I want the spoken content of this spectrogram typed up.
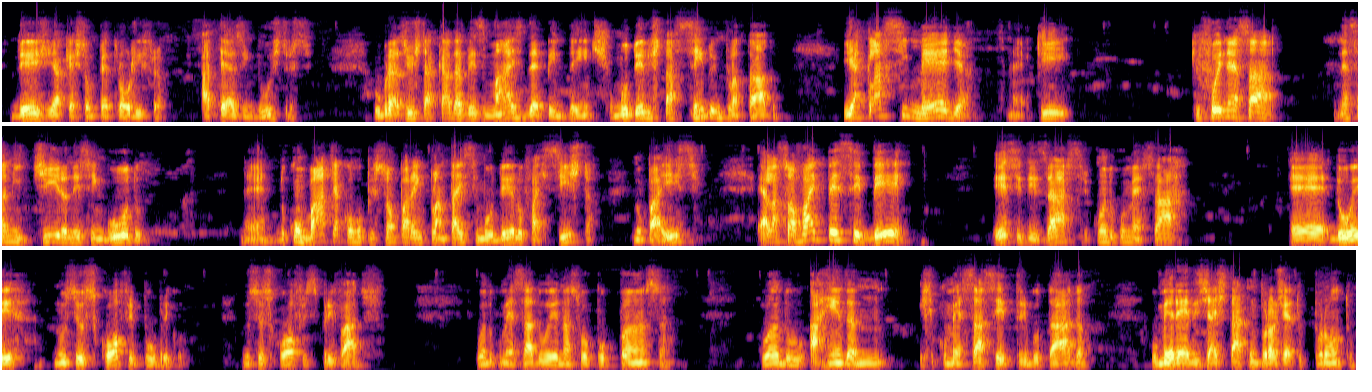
desde a questão petrolífera até as indústrias. O Brasil está cada vez mais dependente, o modelo está sendo implantado, e a classe média, né, que, que foi nessa, nessa mentira, nesse engodo, né, do combate à corrupção para implantar esse modelo fascista no país, ela só vai perceber esse desastre quando começar é, doer nos seus cofres públicos, nos seus cofres privados. Quando começar a doer na sua poupança, quando a renda começar a ser tributada, o Meirelles já está com o projeto pronto,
